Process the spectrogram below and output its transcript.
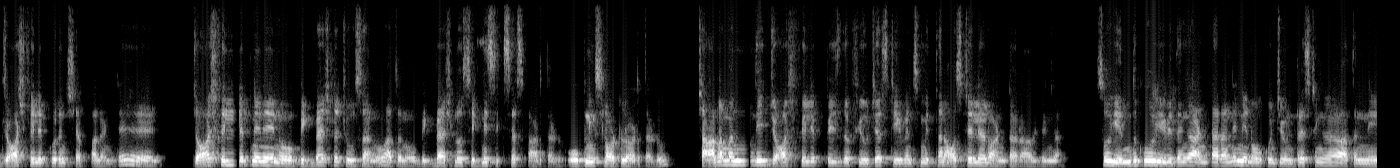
జార్జ్ ఫిలిప్ గురించి చెప్పాలంటే జార్జ్ ఫిలిప్ని నేను బిగ్ బ్యాష్లో చూసాను అతను బిగ్ బ్యాష్లో సిడ్నీ సిక్సర్స్ ఆడతాడు. ఓపెనింగ్ స్లాట్లో ఆడతాడు. చాలా మంది George Philip is the future Steven Smith అని ఆస్ట్రేలియాలో అంటారు ఆ విధంగా. సో ఎందుకు ఈ విధంగా అంటారని నేను కొంచెం ఇంట్రెస్టింగ్గా అతన్ని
